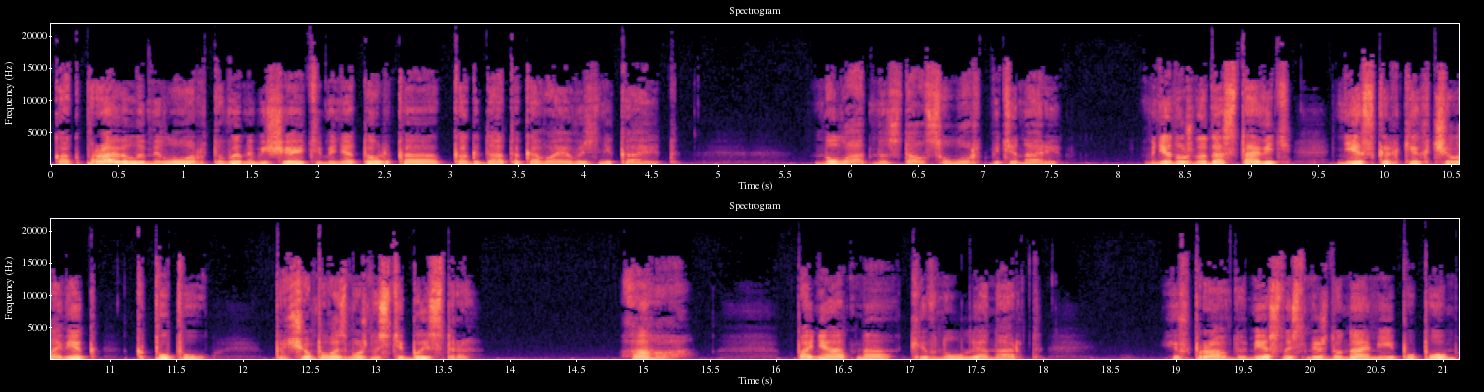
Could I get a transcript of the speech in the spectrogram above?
Как правило, милорд, вы навещаете меня только, когда таковая возникает. — Ну ладно, — сдался лорд Бетинари. — Мне нужно доставить нескольких человек к пупу, причем по возможности быстро. — Ага, понятно, — кивнул Леонард. — И вправду, местность между нами и пупом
